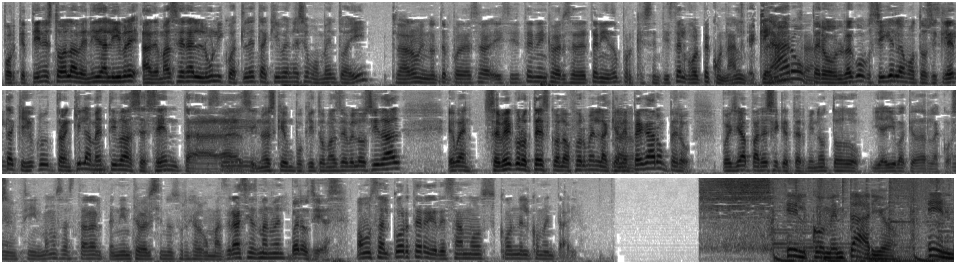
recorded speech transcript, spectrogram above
porque tienes toda la avenida libre, además era el único atleta que iba en ese momento ahí. Claro, y no te puedes, y sí tenían que haberse detenido porque sentiste el golpe con algo. Eh, claro, o sea, pero luego sigue la motocicleta sí. que yo creo que tranquilamente iba a 60, sí. si no es que un poquito más de velocidad. Eh, bueno, se ve grotesco la forma en la que claro. le pegaron, pero pues ya parece que terminó todo y ahí va a quedar la cosa. En fin, vamos a estar al pendiente a ver si nos surge algo más. Gracias, Manuel. Buenos días. Vamos al corte, regresamos con el comentario. El comentario en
